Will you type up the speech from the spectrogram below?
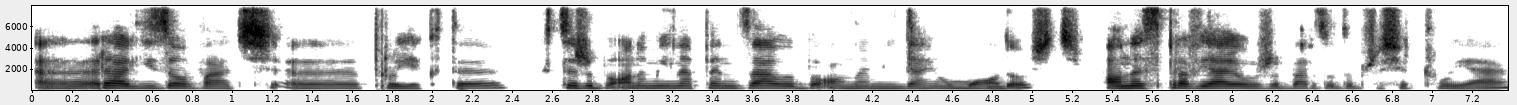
e, realizować e, projekty. Chcę, żeby one mi napędzały, bo one mi dają młodość. One sprawiają, że bardzo dobrze się czuję.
